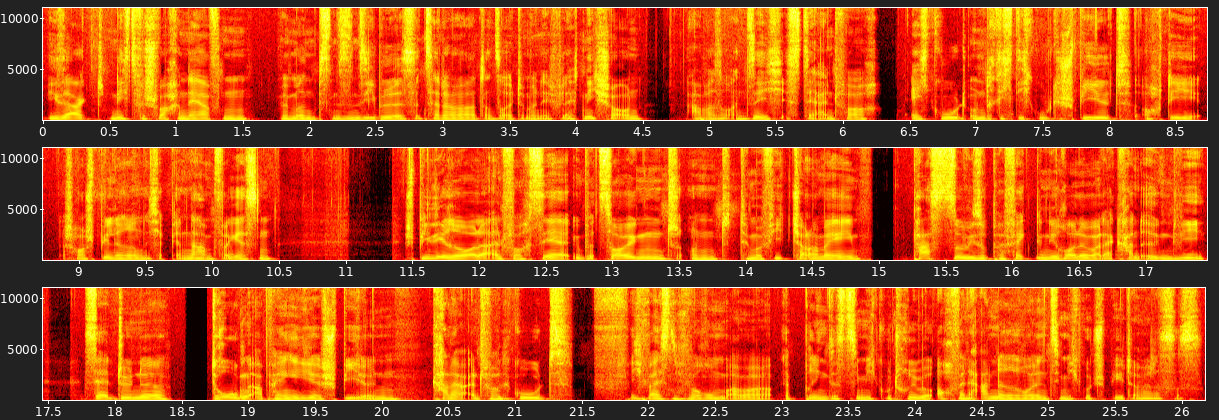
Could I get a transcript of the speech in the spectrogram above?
Wie gesagt, nichts für schwache Nerven. Wenn man ein bisschen sensibel ist, etc., dann sollte man den vielleicht nicht schauen. Aber so an sich ist der einfach echt gut und richtig gut gespielt. Auch die Schauspielerin, ich habe ihren Namen vergessen, spielt ihre Rolle einfach sehr überzeugend und Timothy Chalamet passt sowieso perfekt in die Rolle, weil er kann irgendwie sehr dünne Drogenabhängige spielen. Kann er einfach gut. Ich weiß nicht warum, aber er bringt es ziemlich gut rüber, auch wenn er andere Rollen ziemlich gut spielt, aber das ist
